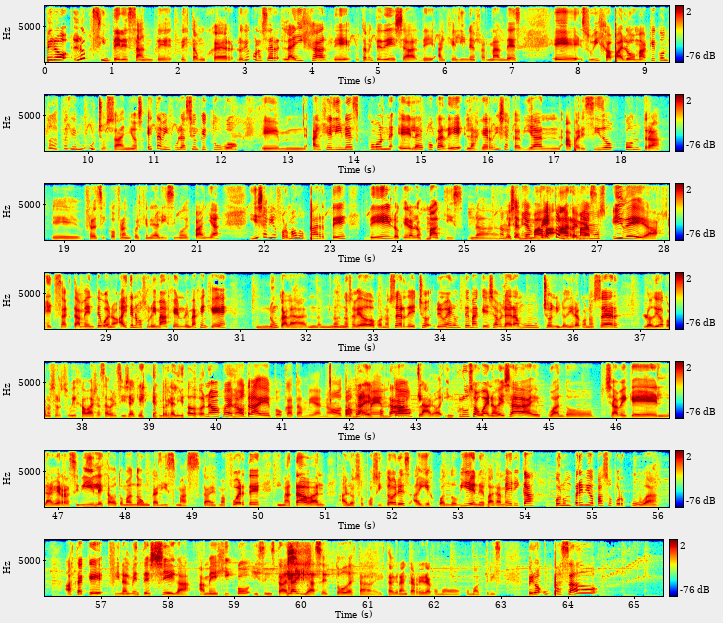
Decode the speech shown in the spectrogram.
Pero lo más interesante de esta mujer lo dio a conocer la hija de, justamente de ella, de Angelina Fernández, eh, su hija Paloma, que contó después de muchos años esta vinculación que tuvo eh, Angelines con eh, la época de las guerrillas que habían aparecido contra eh, Francisco Franco, el generalísimo de España, y ella había formado parte de lo que eran los maquis, una Ah, no ella teníamos- tomaba de esto no armas. teníamos idea. Exactamente. Bueno, ahí tenemos una imagen, una imagen que nunca la, no, se había dado a conocer. De hecho, no era un tema que ella hablara mucho ni lo diera a conocer. Lo dio a conocer su hija, vaya a saber si ella quería en realidad o no. Bueno, otra época también, ¿no? Otro Otra momento. época, claro. Incluso, bueno, ella eh, cuando ya ve que la guerra civil estaba tomando un caliz más, cada vez más fuerte y mataban a los opositores, ahí es cuando viene para América con un previo paso por Cuba hasta que finalmente llega a México y se instala y hace toda esta, esta gran carrera como, como actriz. Pero un pasado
